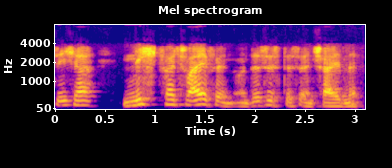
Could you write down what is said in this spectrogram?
sicher nicht verzweifeln. Und das ist das Entscheidende.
